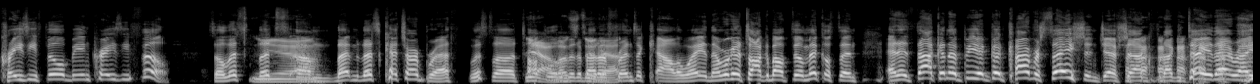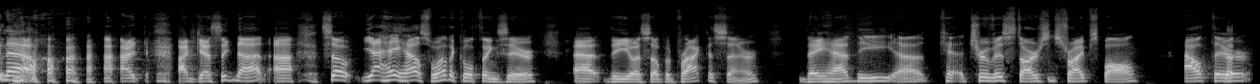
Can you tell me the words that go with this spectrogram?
crazy Phil being crazy Phil. So let's let's Yeah. um let let's catch our breath. Let's uh, talk Yeah, a little bit about our friends at Callaway, and then we're going to talk about Phil Mickelson. And it's not going to be a good conversation, Geoff Shackelford. I can tell you that right now. No, I, I'm guessing not. Uh, so, yeah, hey, House, one of the cool things here at the U.S. Open Practice Center, they had the uh, Truvis Stars and Stripes ball out there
